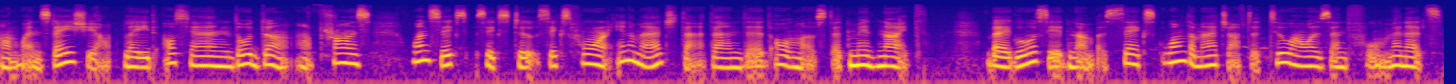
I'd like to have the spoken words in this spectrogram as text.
On Wednesday, she outplayed Océane Dodin of France 166264 in a match that ended almost at midnight. Begu, seed number 6, won the match after 2 hours and 4 minutes.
